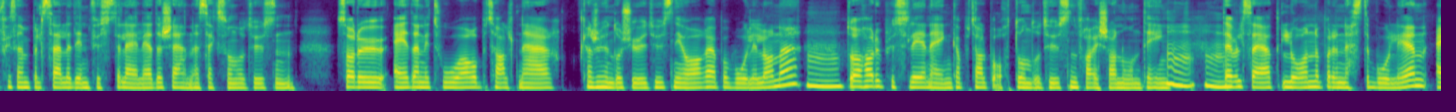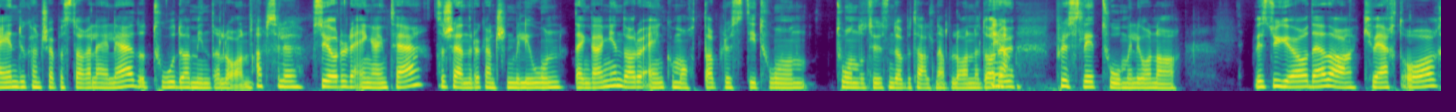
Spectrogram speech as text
eksempel selger din første leilighet og tjener 600 000. Så har du eid den i to år og betalt ned kanskje 120 000 i året på boliglånet. Da har du plutselig en egenkapital på 800 000 fra å ikke ha noen ting. Det vil si at lånet på den neste boligen, én, du kan kjøpe større leilighet, og to, du har mindre lån. Absolutt. Så gjør du det en gang til, så tjener du kanskje en million den gangen. Da har du 1,8 pluss de 200 000 du har betalt ned på lånet. Da har Ja. du plutselig to millioner. Hvis du gjør det da hvert år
